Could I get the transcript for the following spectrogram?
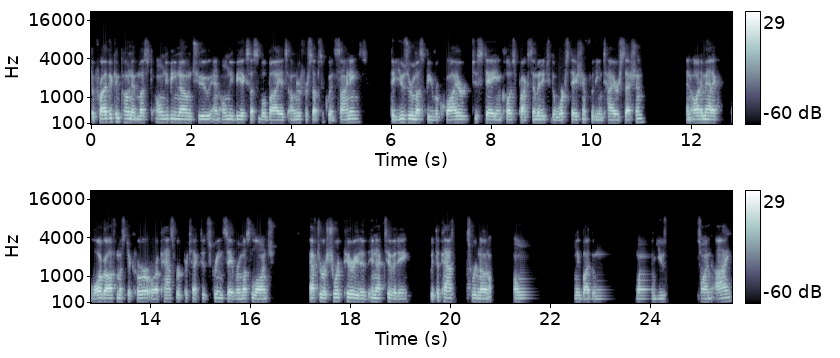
the private component must only be known to and only be accessible by its owner for subsequent signings. The user must be required to stay in close proximity to the workstation for the entire session. An automatic log off must occur or a password protected screensaver must launch after a short period of inactivity with the password known only by the one used on I.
